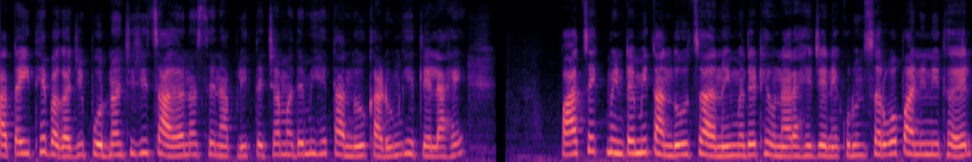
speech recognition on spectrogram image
आता इथे बघा जी पुरणाची जी चाळण असते ना आपली त्याच्यामध्ये मी हे तांदूळ काढून घेतलेलं आहे. पाच एक मिनटं मी तांदूळ चाळणीमध्ये ठेवणार आहे जेणेकरून सर्व पाणी निथळेल.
